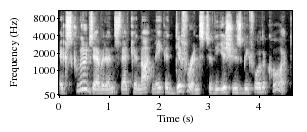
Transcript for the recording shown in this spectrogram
excludes evidence that cannot make a difference to the issues before the court.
